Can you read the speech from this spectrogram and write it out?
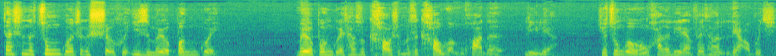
但是呢，中国这个社会一直没有崩溃，没有崩溃。他说靠什么？是靠文化的力量。就中国文化的力量非常了不起，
